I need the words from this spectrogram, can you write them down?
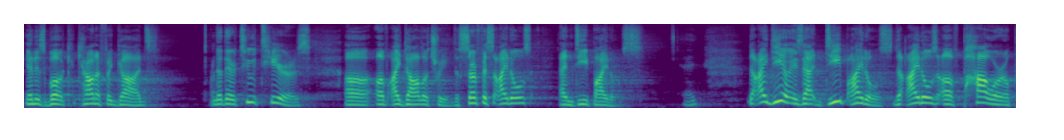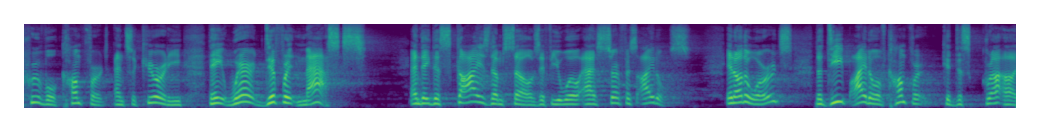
in his book, Counterfeit Gods, that there are two tiers uh, of idolatry the surface idols and deep idols. Okay? The idea is that deep idols, the idols of power, approval, comfort, and security, they wear different masks and they disguise themselves, if you will, as surface idols. In other words, the deep idol of comfort could, uh,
